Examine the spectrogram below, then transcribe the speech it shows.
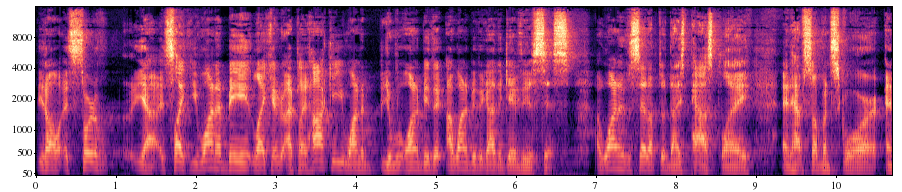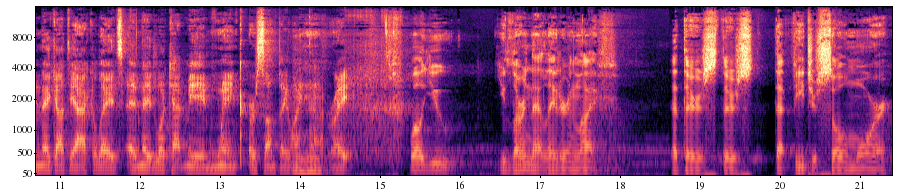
you know it's sort of yeah it's like you want to be like I played hockey you want to you want to be the I want to be the guy that gave the assists I wanted to set up the nice pass play and have someone score and they got the accolades and they'd look at me and wink or something like Mm-hmm. that right Well, you you learn that later in life that there's there's that feeds your soul more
